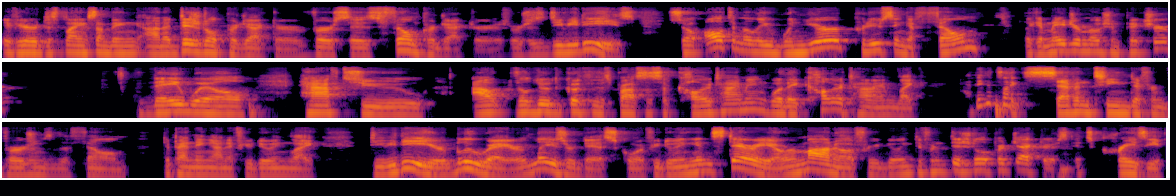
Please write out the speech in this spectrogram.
if you're displaying something on a digital projector versus film projectors versus DVDs. So ultimately, when you're producing a film, like a major motion picture, they will have to out they'll do go through this process of color timing where they color time like I think it's like 17 different versions of the film depending on if you're doing like DVD or Blu-ray or Laserdisc, or if you're doing it in stereo or mono, if you're doing different digital projectors. It's crazy,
